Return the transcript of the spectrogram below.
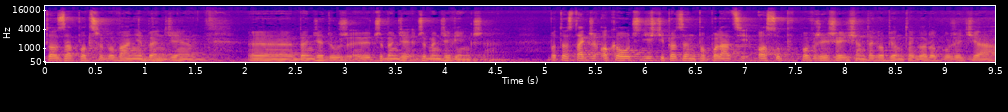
to zapotrzebowanie będzie, y, będzie duże, y, czy będzie, czy będzie większe. Bo to jest tak, że około 30% populacji osób powyżej 65 roku życia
